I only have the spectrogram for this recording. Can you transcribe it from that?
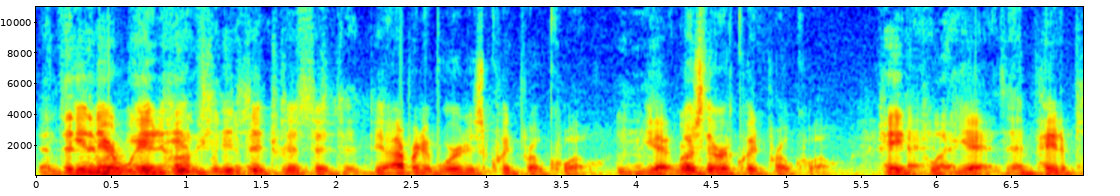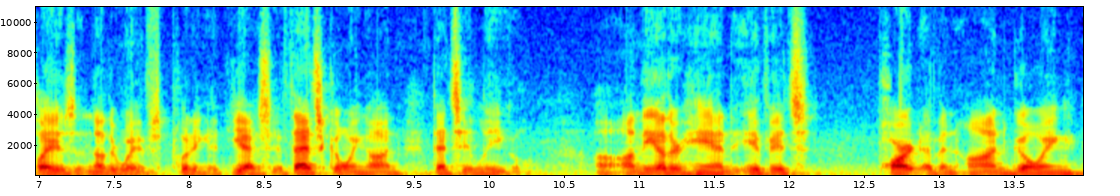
And then In there would be a conflict it- of the- interest. The, the- the operative word is quid pro quo. Yeah, was there a quid pro quo? Pay to Uh, play. Yeah, and pay to play is another way of putting it. Yes, if that's going on, that's illegal. Uh, On the other hand, if it's part of an ongoing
